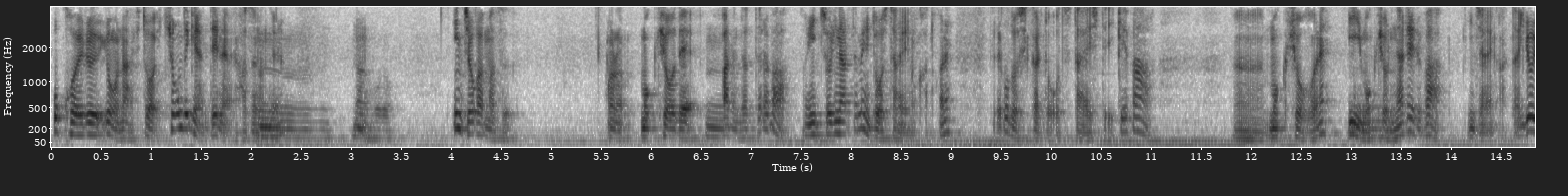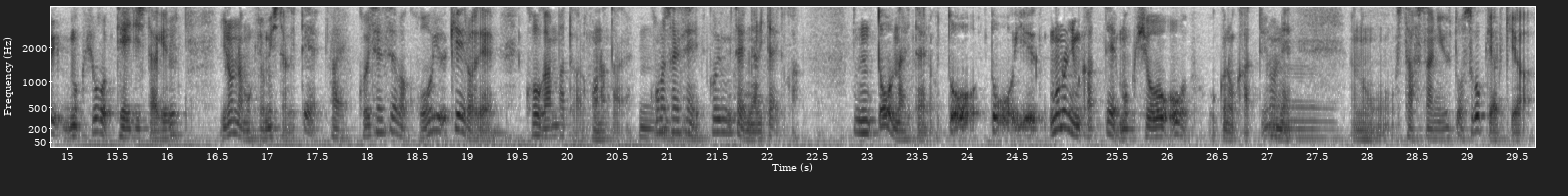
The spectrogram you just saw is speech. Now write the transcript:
を超えるような人は基本的には出ないはずなんだよ。ね。うんなるほど、院長がまず目標であるんだったらば、院長になるためにどうしたらいいのかとかね。そういうことをしっかりとお伝えしていけば、うん、目標がねいい目標になれればいいんじゃないかだから良い目標を提示してあげる。いろんな目標を見せてあげて、はい。こういう先生はこういう経路でこう頑張ったからこうなった。ね、うん。この先生こういうみたいになりたいとか、うん、どうなりたいのかどうどういうものに向かって目標を置くのかっていうのをね、うん。あのスタッフさんに言うとすごくやる気が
